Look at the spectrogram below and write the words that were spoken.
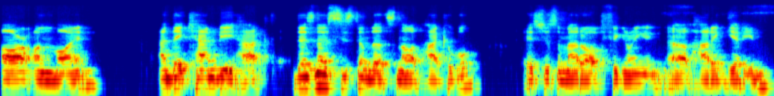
are online and they can be hacked there's no system that's not hackable. It's just a matter of figuring out how to get in.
